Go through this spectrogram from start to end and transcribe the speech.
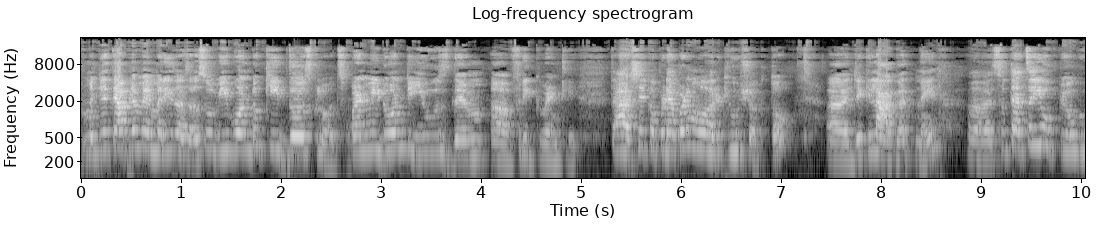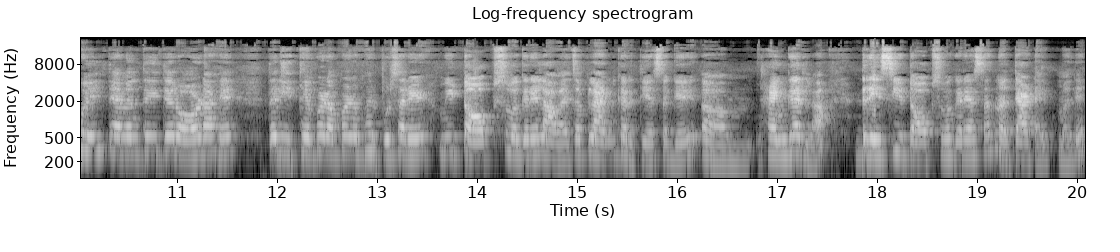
म्हणजे ते आपल्या मेमरीज असतात. So we want to keep those clothes पण we don't use them frequently तर असे कपडे आपण वर ठेवू शकतो uh, जे की लागत नाहीत. Uh, सो त्याचाही उपयोग होईल. त्यानंतर इथे रॉड आहे. तर इथे पण आपण भरपूर सारे मी टॉप्स वगैरे लावायचा प्लॅन करते सगळे हँगरला ड्रेसी टॉप्स वगैरे असतात ना त्या टाईपमध्ये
